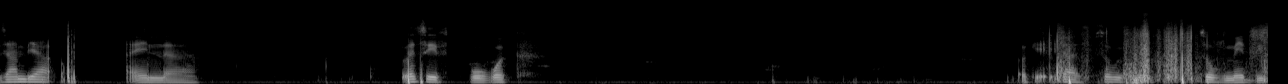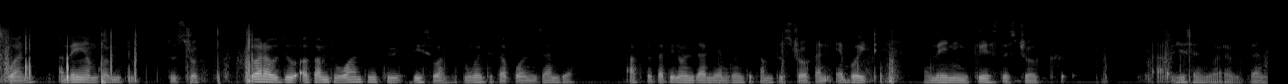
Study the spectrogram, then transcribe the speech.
Zambia and uh, let's see if it will work. Okay, it does. So we've made so we've made this one, and then I'm coming to to stroke. So what I'll do, I'll come to one, two, three. This one, I'm going to tap on Zambia. After tapping on Zambia, I'm going to come to stroke and able it, and then increase the stroke. I'll just done what I've done.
